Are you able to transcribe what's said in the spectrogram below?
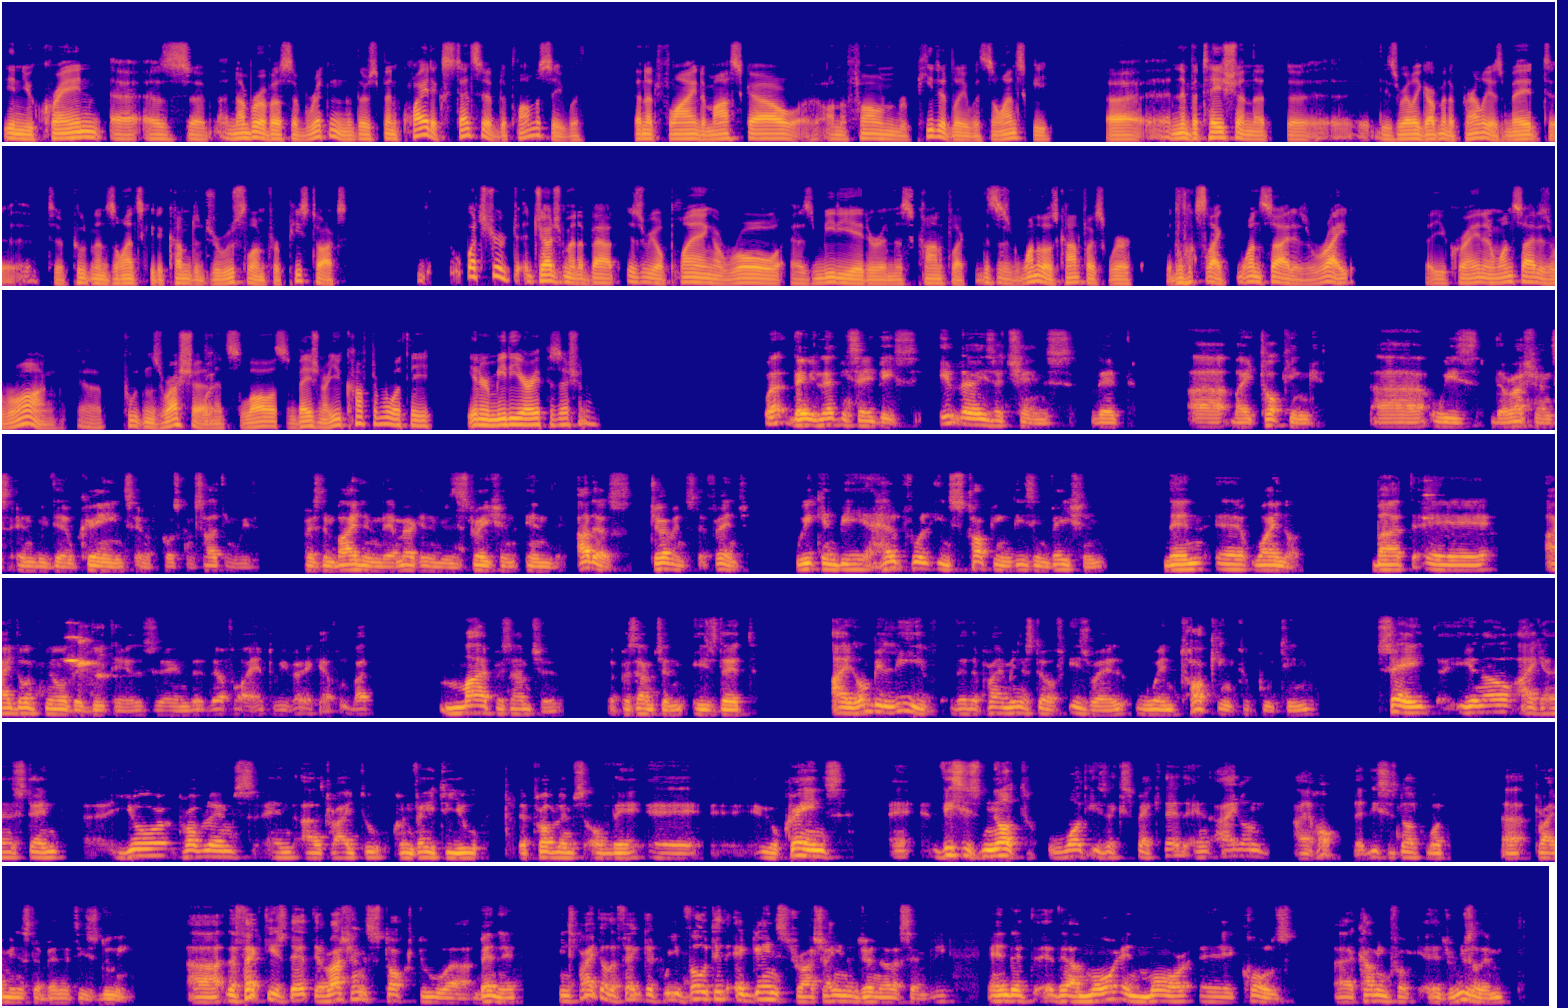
in Ukraine. Uh, as uh, a number of us have written, there's been quite extensive diplomacy with Bennett flying to Moscow on the phone repeatedly with Zelensky uh, an invitation that uh, the Israeli government apparently has made to, to Putin and Zelensky to come to Jerusalem for peace talks. What's your judgment about Israel playing a role as mediator in this conflict? This is one of those conflicts where it looks like one side is right, uh, Ukraine, and one side is wrong, uh, Putin's Russia and its lawless invasion. Are you comfortable with the intermediary position? Well, David, let me say this if there is a chance that uh, by talking uh, with the Russians and with the Ukrainians, and of course consulting with President Biden, the American administration, and others, Germans, the French, we can be helpful in stopping this invasion, then uh, why not? But uh, I don't know the details, and therefore I have to be very careful. But my presumption, the presumption is that I don't believe that the prime minister of Israel, when talking to Putin, said, you know, I can understand uh, your problems and I'll try to convey to you the problems of the uh, Ukrainians. Uh, this is not what is expected, and I don't. I hope that this is not what uh, Prime Minister Bennett is doing. Uh, the fact is that the Russians talked to uh, Bennett in spite of the fact that we voted against Russia in the General Assembly and that there are more and more uh, calls uh, coming from uh, Jerusalem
